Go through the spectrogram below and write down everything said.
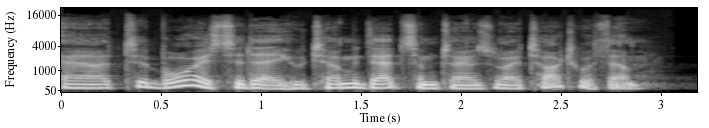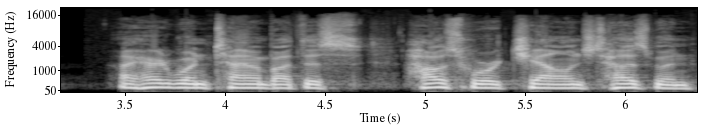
uh, to boys today who tell me that sometimes when I talked with them. I heard one time about this housework challenged husband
